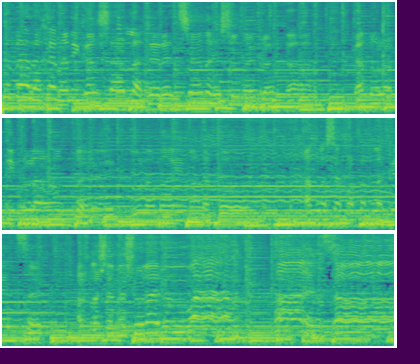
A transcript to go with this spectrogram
ולכן אני כאן שר לך ארץ שמש ומברכה כאן נולדתי מול האופק מול המים על החור אך לשחף, אך לקצב, אך לשמש ולרוח, האינסוף.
